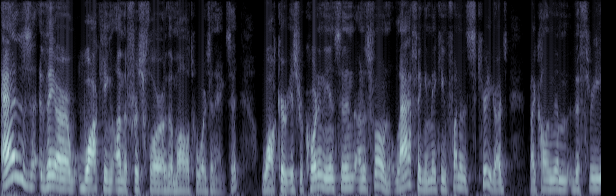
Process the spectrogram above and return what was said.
As they are walking on the first floor of the mall towards an exit, Walker is recording the incident on his phone, laughing and making fun of the security guards by calling them the three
